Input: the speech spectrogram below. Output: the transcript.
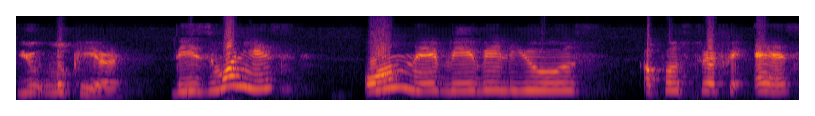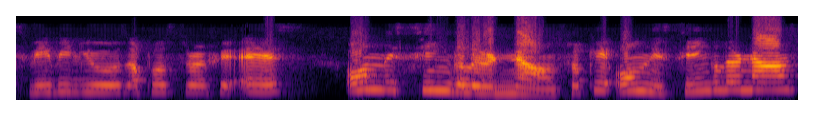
you look here. This one is only we will use apostrophe s. We will use apostrophe s only singular nouns. Okay, only singular nouns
